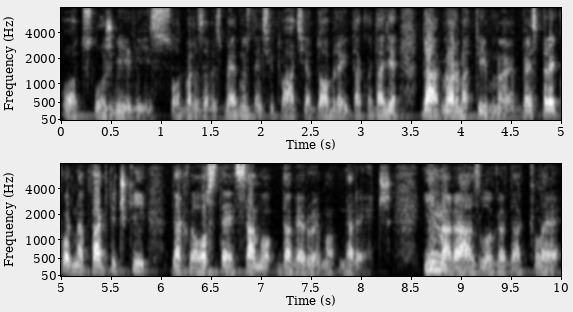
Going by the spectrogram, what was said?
od službi ili iz odbora za bezbednost da je situacija dobra i tako dalje. Da, normativno je besprekorna, faktički, dakle, ostaje samo da verujemo na reč. Ima razloga, dakle,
